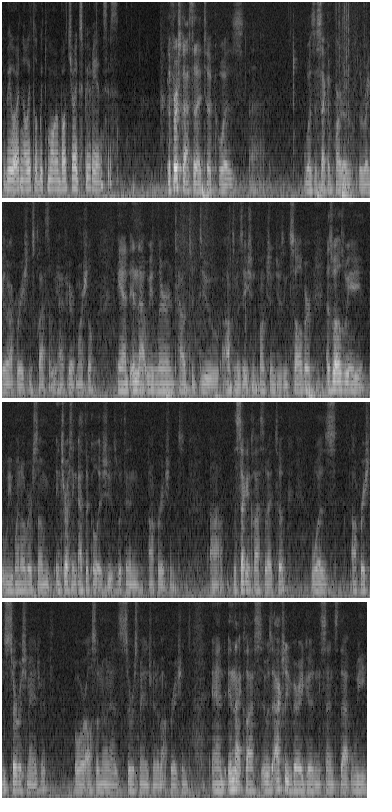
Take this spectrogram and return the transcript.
we learn a little bit more about your experiences? The first class that I took was uh, was the second part of the regular operations class that we have here at Marshall. And in that we learned how to do optimization functions using Solver, as well as we, we went over some interesting ethical issues within operations. Uh, the second class that I took was operations service management, or also known as service management of operations. And in that class, it was actually very good in the sense that we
